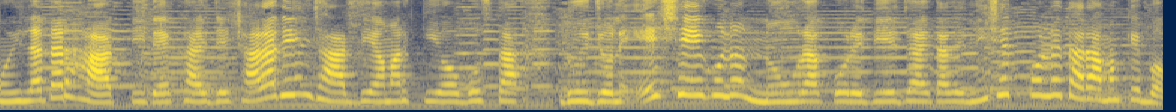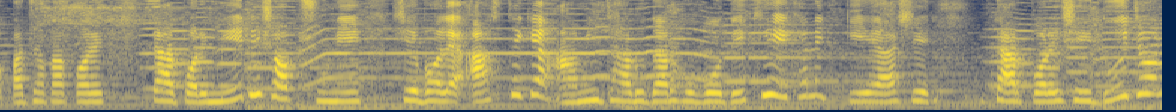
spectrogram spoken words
মহিলা তার হাতটি দেখায় যে, সারাদিন ঝাড় দিয়ে আমার কি অবস্থা? দুইজন এসে এগুলো নোংরা করে দিয়ে যায়। তাদের নিষেধ করলে তারা আমাকে বকাঝকা করে। তারপরে মেয়েটি সব শুনে সে বলে, আজ থেকে আমি ঝাড়ুদার হব। দেখি এখানে কে আসে। তারপরে সেই দুইজন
